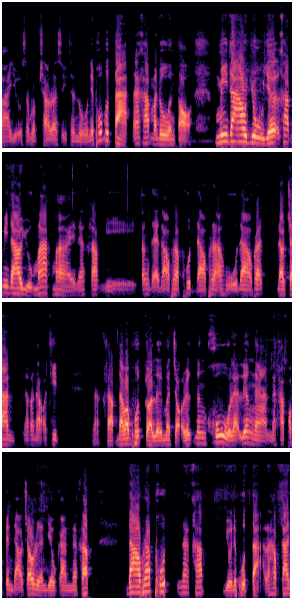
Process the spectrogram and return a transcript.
บายๆอยู่สำหรับชาวราศีธนูในภพปุตตะนะครับ มาดูกันต่อ มีดาวอยู่เยอะครับ มีดาวอยู่มากมายนะครับ มีตั้งแต่ดาวพระพุธดาวพระราหู ดาวพระดาวจันทร์แล้วก็ดาวอาทิตย์นะครับดาวพระพุธก่อนเลยมาเจาะลึกเรื่องคู่และเรื่องงานนะครับ เพราะเป็นดาวเจ้าเรือนเดียวกันนะครับ ดาวพระพุธนะครับ อยู่ในปุตตะนะครับ การ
